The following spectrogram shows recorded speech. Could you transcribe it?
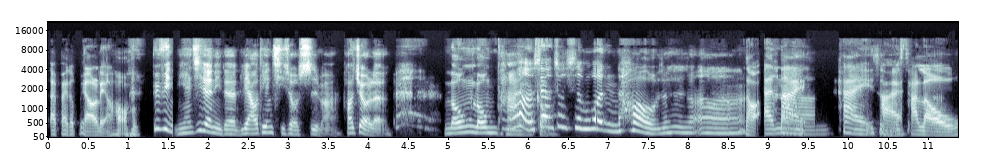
哎，拜托不要聊。菲菲，你还记得你的聊天起手式吗？好久了。龙龙台，我好像就是问候，就是说，嗯，早安啊，嗨，嗨，hello。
